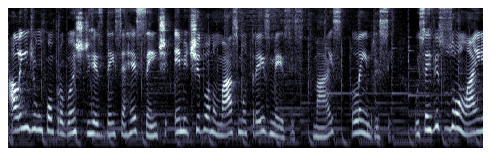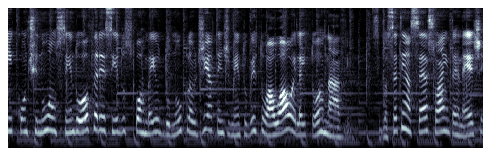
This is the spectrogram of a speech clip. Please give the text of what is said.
além de um comprovante de residência recente emitido há no máximo três meses. Mas, lembre-se, os serviços online continuam sendo oferecidos por meio do Núcleo de Atendimento Virtual ao Eleitor NAVE. Se você tem acesso à internet,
